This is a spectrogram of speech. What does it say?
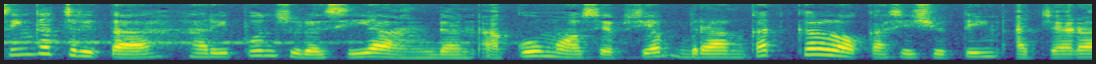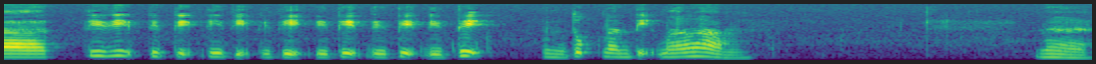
Singkat cerita, hari pun sudah siang dan aku mau siap-siap berangkat ke lokasi syuting acara titik titik titik titik titik titik titik untuk nanti malam. Nah,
